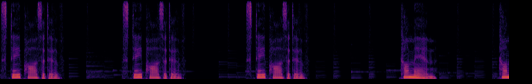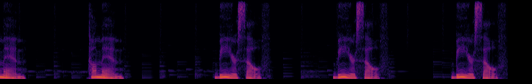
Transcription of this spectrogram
Stay positive. Stay positive. Stay positive. Come in. Come in. Come in. Be yourself. Be yourself. Be yourself.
